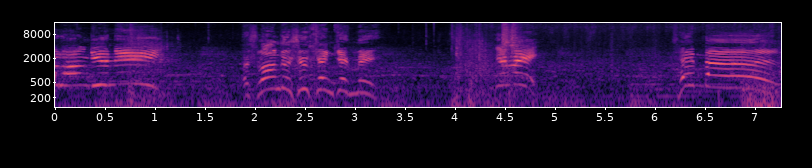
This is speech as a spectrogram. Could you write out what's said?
How long do you need? As long as you can give me! Give me! Timbers!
